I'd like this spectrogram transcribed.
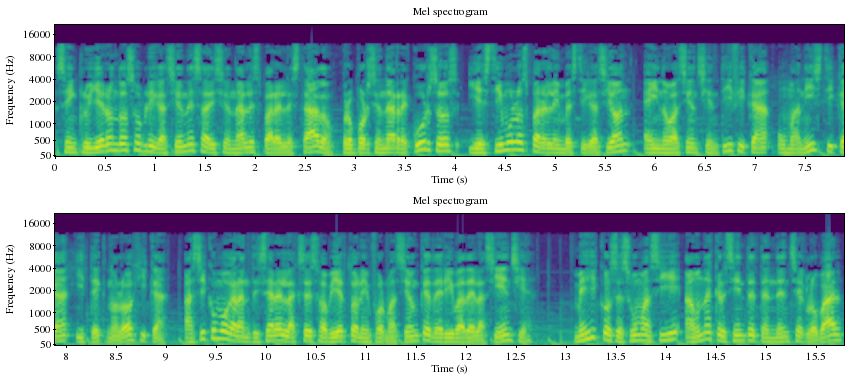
se incluyeron dos obligaciones adicionales para el Estado, proporcionar recursos y estímulos para la investigación e innovación científica, humanística y tecnológica, así como garantizar el acceso abierto a la información que deriva de la ciencia. México se suma así a una creciente tendencia global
